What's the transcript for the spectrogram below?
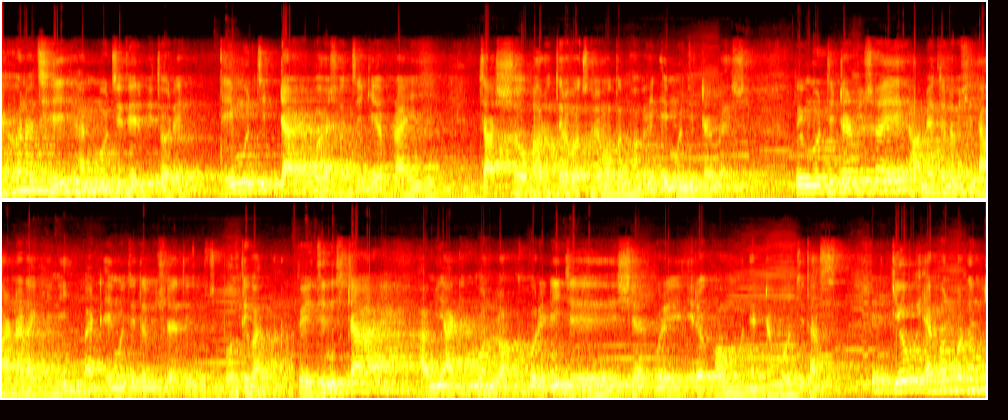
এখন আছি আমি মসজিদের ভিতরে। এই মসজিদটার বয়স হচ্ছে গিয়ে প্রায় চারশো বারো তেরো বছরের মতন হবে এই মসজিদটার বয়স। তো এই মসজিদটার বিষয়ে আমি এতটা বেশি ধারণা রাখিনি বাট এই মসজিদটার বিষয়ে এত কিছু বলতে পারব না। তো এই জিনিসটা আমি আগে কখন লক্ষ্য করিনি যে শেয়ার করে এরকম একটা মসজিদ আছে। কেউ এখন পর্যন্ত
